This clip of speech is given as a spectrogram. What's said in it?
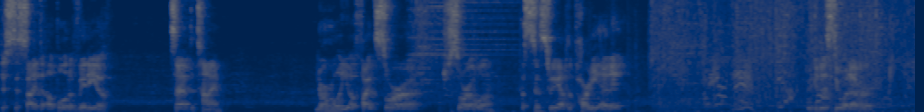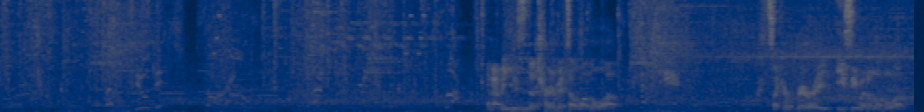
just decided to upload a video, so I have the time. Normally you'll fight Sora, Sora alone, but since we have the party edit, we can just do whatever. And I've been using the tournament to level up. It's like a very easy way to level up.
